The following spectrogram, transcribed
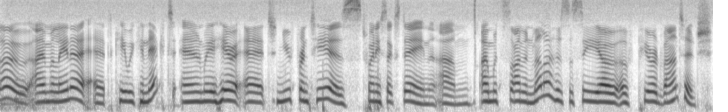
Hello, I'm Elena at Kiwi Connect, and we're here at New Frontiers 2016. Um, I'm with Simon Miller, who's the CEO of Pure Advantage.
